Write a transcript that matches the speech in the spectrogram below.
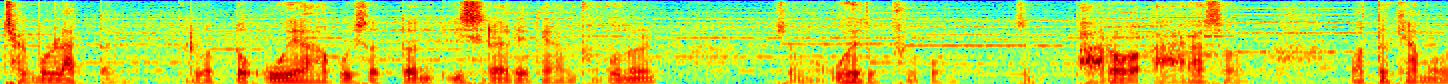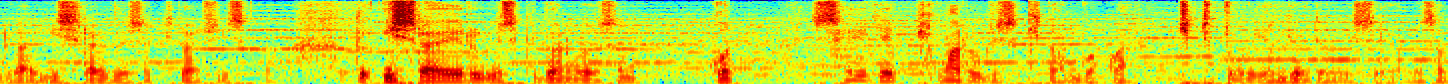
잘 몰랐던 그리고 또 오해하고 있었던 이스라엘에 대한 부분을 좀 오해도 풀고 좀 바로 알아서 어떻게 하면 우리가 이스라엘 위해서 기도할 수 있을까? 또 이스라엘을 위해서 기도하는 것은 곧 세계 평화를 위해서 기도하는 것과 직접적으로 연결되어 있어요. 그래서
